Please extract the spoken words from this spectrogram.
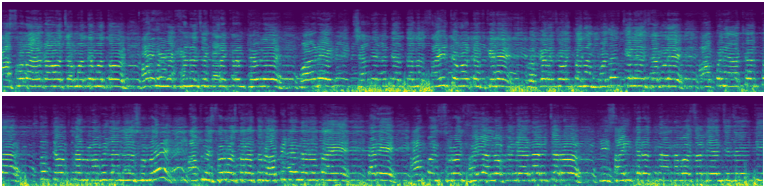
आसोला या गावाच्या माध्यमातून. आपण व्याख्यानाचे कार्यक्रम ठेवले व अनेक शालेय विद्यार्थ्यांना साहित्य वाटप केले व गरजवंतांना मदत केली असल्यामुळे आपण हे अत्यंत स्तुत्य असल्यामुळे आपले सर्व स्तरातून अभिनंदन होत आहे. तरी आपण सुरज भैया लोखंडे यांना विचारू. की साहित्य रत्न अण्णाभाऊ यांची जयंती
